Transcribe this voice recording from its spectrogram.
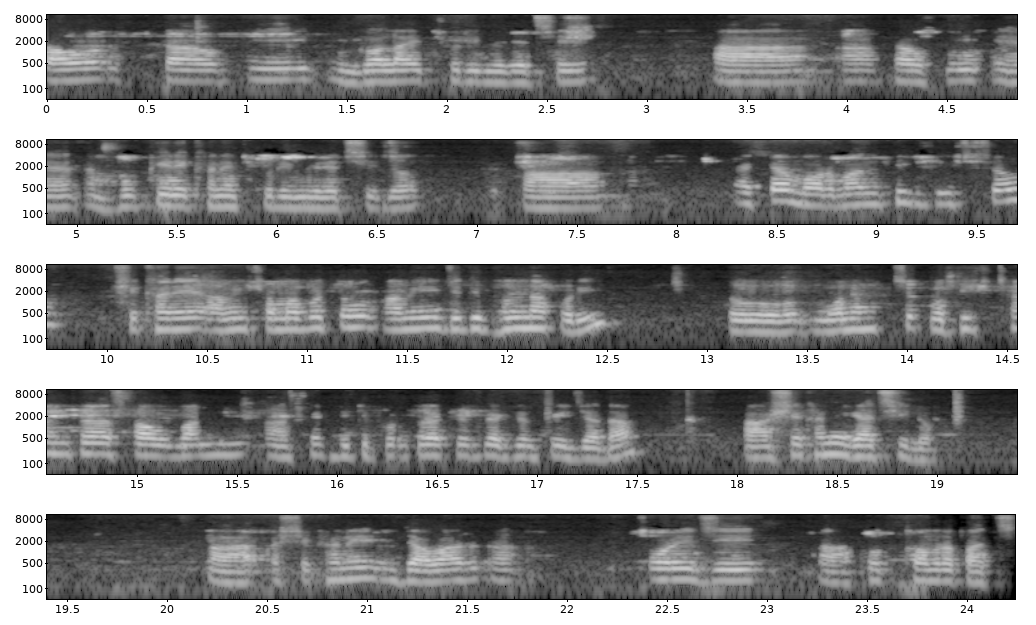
কাউকে গলায় ছুরি মেরেছে কাউকে বুকের এখানে ছুরি মেরেছিল। একটা মর্মান্তিক দৃশ্য। সেখানে আমি সম্ভবত, আমি যদি ভুল না করি, তো মনে হচ্ছে প্রতিষ্ঠানটা সাউবান একজন ফিরজাদা সেখানে গেছিল। সেখানে যাওয়ার পরে যে তথ্য আমরা পাচ্ছি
